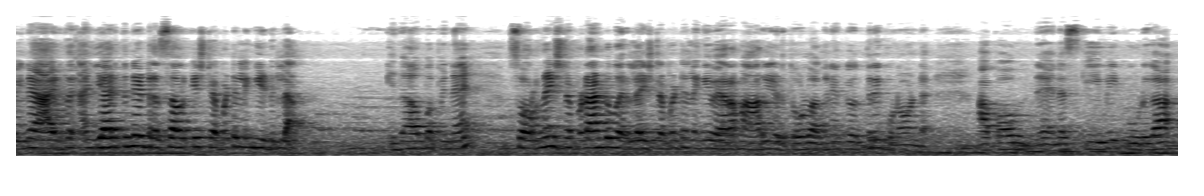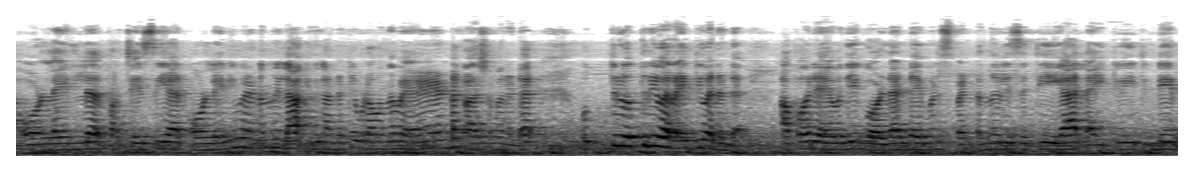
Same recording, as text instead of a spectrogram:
പിന്നെ ആയിരത്തി അയ്യായിരത്തിന്റെ ഡ്രസ്സ് അവർക്ക് ഇഷ്ടപ്പെട്ടില്ലെങ്കിൽ ഇടില്ല. ഇതാവുമ്പോൾ പിന്നെ സ്വർണം ഇഷ്ടപ്പെടാണ്ട് വരില്ല ഇഷ്ടപ്പെട്ടില്ലെങ്കിൽ വേറെ മാറി എടുത്തോളൂ അങ്ങനെയൊക്കെ ഒത്തിരി ഗുണമുണ്ട്. അപ്പോൾ എന്നെ സ്കീമിൽ കൂടുക ഓൺലൈനിൽ പർച്ചേസ് ചെയ്യാൻ ഓൺലൈനിൽ വേണമെന്നില്ല. ഇത് കണ്ടിട്ട് ഇവിടെ വന്ന് വേണ്ട കാശം വന്നിട്ട് ഒത്തിരി ഒത്തിരി വെറൈറ്റി വരുന്നുണ്ട് അപ്പോൾ രേവതി ഗോൾഡ് ആൻഡ് ഡയമണ്ട്സ് പെട്ടെന്ന് വിസിറ്റ് ചെയ്യുക. ലൈറ്റ് വെയ്റ്റിന്റെയും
